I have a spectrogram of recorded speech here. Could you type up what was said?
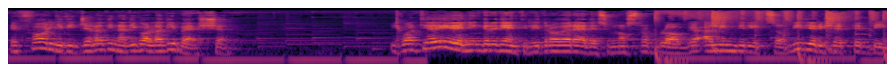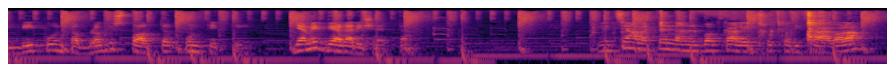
e fogli di gelatina di colla di pesce. I quantitativi degli ingredienti li troverete sul nostro blog all'indirizzo videoricettebimbi.blogspot.it. Diamo il via alla ricetta. Iniziamo mettendo nel boccale il succo di fragola.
